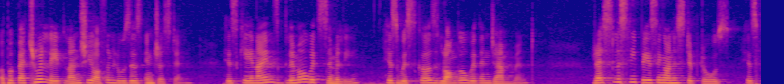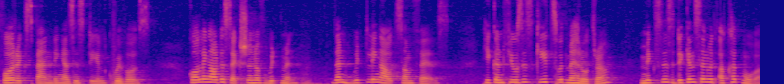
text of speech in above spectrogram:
a perpetual late lunch he often loses interest in. His canines glimmer with simile, his whiskers longer with enjambment. Restlessly pacing on his tiptoes, his fur expanding as his tail quivers, calling out a section of Whitman, then whittling out some fairs. He confuses Keats with Mehrotra, mixes Dickinson with Akhmatova.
